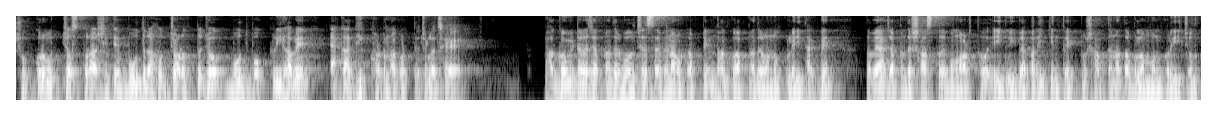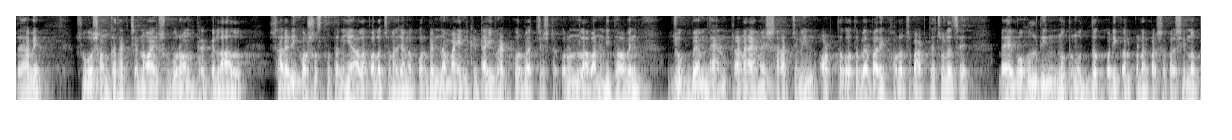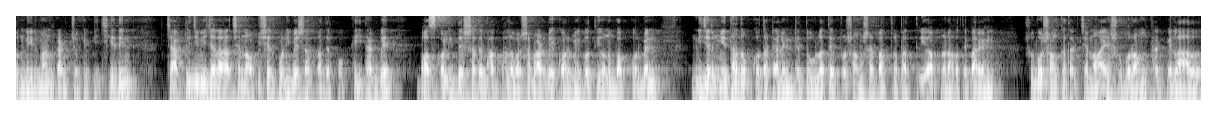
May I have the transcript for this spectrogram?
শুক্র উচ্চস্থ রাশিতে বুধ রাহুর জড়ত্ব যোগ, বুধ বক্রি হবে, একাধিক ঘটনা ঘটতে চলেছে। ভাগ্য মিটার আজ আপনাদের বলছে সেভেন আউট অফ টেন ভাগ্য আপনাদের অনুকূলেই থাকবে। তবে আজ আপনাদের স্বাস্থ্য এবং অর্থ এই দুই ব্যাপারেই কিন্তু একটু সাবধানতা অবলম্বন করেই চলতে হবে। শুভ সংখ্যা থাকছে নয়, শুভ রং থাকবে লাল। শারীরিক অসুস্থতা নিয়ে আলাপ আলোচনা যেন করবেন না, মাইন্ডকে ডাইভার্ট করবার চেষ্টা করুন, লাভান্বিত হবেন। যোগব্যায়াম, ধ্যান, প্রাণায়ামের সাহায্য নিন। অর্থগত ব্যাপারে খরচ বাড়তে চলেছে। ব্যয়বহুল দিন, নতুন উদ্যোগ পরিকল্পনার পাশাপাশি নতুন নির্মাণ কার্যকে পিছিয়ে দিন। চাকরিজীবী যারা আছেন, অফিসের পরিবেশ আপনাদের পক্ষেই থাকবে। বস কলিকদের সাথে ভাব ভালোবাসা বাড়বে, কর্মে গতি অনুভব করবেন। নিজের মেধা, দক্ষতা, ট্যালেন্টের দৌলতে প্রশংসার পাত্রপাত্রীও আপনারা হতে পারেন। শুভ সংখ্যা থাকছে নয়, শুভ রং থাকবে লাল।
